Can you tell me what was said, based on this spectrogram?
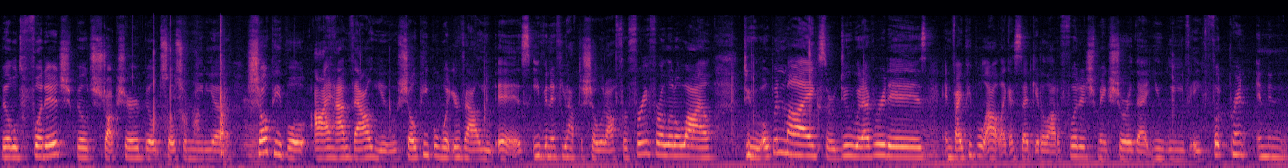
Build footage, build structure, build social media. Mm. Show people I have value. Show people what your value is, even if you have to show it off for free for a little while. Do open mics or do whatever it is. Mm. Invite people out. Like I said, get a lot of footage. Make sure that you leave a footprint in, in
